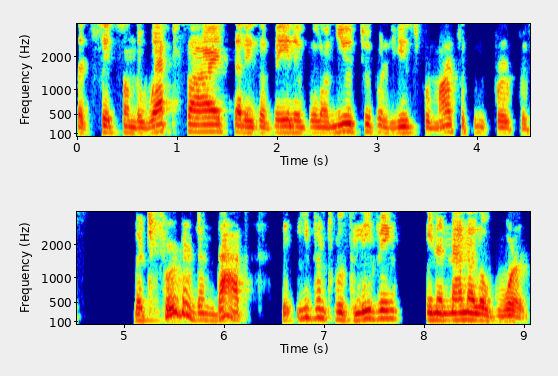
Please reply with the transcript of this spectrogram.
that sits on the website that is available on youtube or used for marketing purpose but further than that the event was living in an analog world,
